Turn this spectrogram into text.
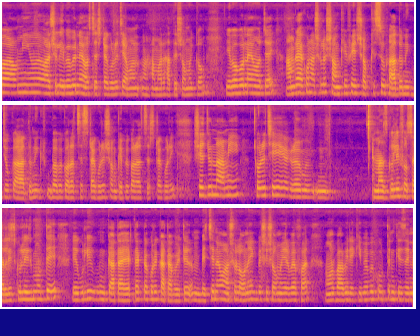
আমিও আসলে এভাবে নেওয়ার চেষ্টা করেছি। আমার আমার হাতে সময় কম। এভাবেও নেওয়া যায়। আমরা এখন আসলে সংক্ষেপে সব কিছু আধুনিক যুগ, আধুনিকভাবে করার চেষ্টা করি, সংক্ষেপে করার চেষ্টা করি। সেজন্য আমি করেছি মাছগুলি ফসালিশগুলির মধ্যে এগুলি কাটা, একটা একটা করে কাটা বেটে বেছে নেওয়া আসলে অনেক বেশি সময়ের ব্যাপার। আমার ভাবিরে কীভাবে করতেন কি জানি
